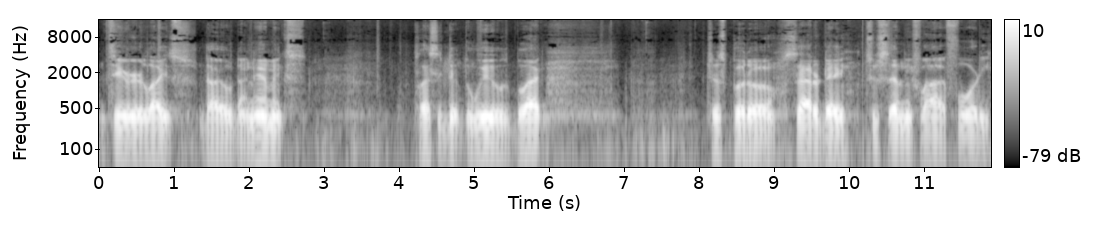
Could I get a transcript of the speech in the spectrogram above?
interior lights, diode dynamics. Plastic dip the wheels black. Just put a Saturday 275 40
